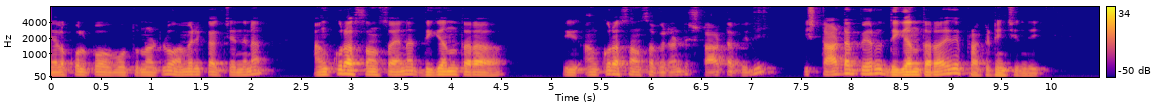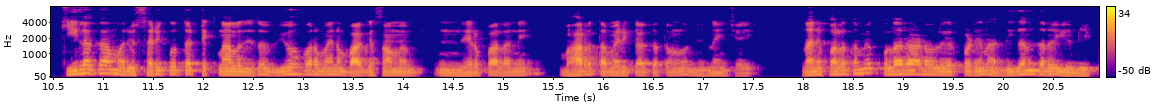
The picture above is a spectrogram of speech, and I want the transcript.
నెలకొల్పబోతున్నట్లు అమెరికాకు చెందిన అంకుర సంస్థ అయిన దిగంతర ఈ అంకుర సంస్థ పేరు అంటే స్టార్టప్ ఇది. ఈ స్టార్టప్ పేరు దిగంతర ఇది ప్రకటించింది. కీలక మరియు సరికొత్త టెక్నాలజీతో వ్యూహపరమైన భాగస్వామ్యం నేర్పాలని భారత్ అమెరికా గతంలో నిర్ణయించాయి. దాని ఫలితమే కులరాడోలు ఏర్పడిన దిగంతర యూనిట్.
